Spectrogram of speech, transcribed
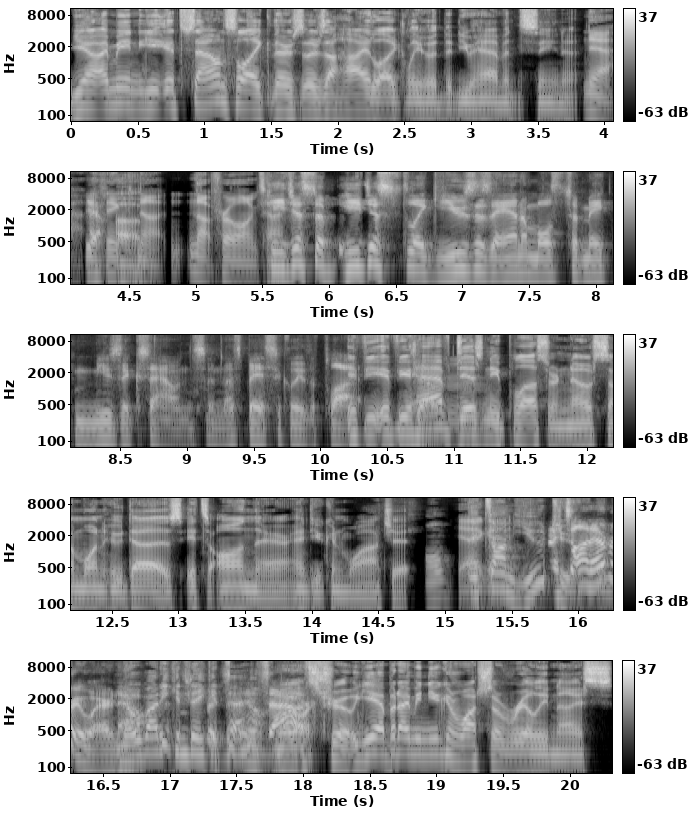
Yeah, I mean, it sounds like there's there's a high likelihood that you haven't seen it. Yeah, yeah. I think Um, not not for a long time. He just uh, he just like uses animals to make music sounds, and that's basically the plot. If you if you So- have Mhm. Disney Plus or know someone who does, it's on there and you can watch it. Well, Yeah, I on YouTube. it's on everywhere now. Nobody can take it down. it's Well, that's true. Yeah, but I mean, you can watch the really nice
